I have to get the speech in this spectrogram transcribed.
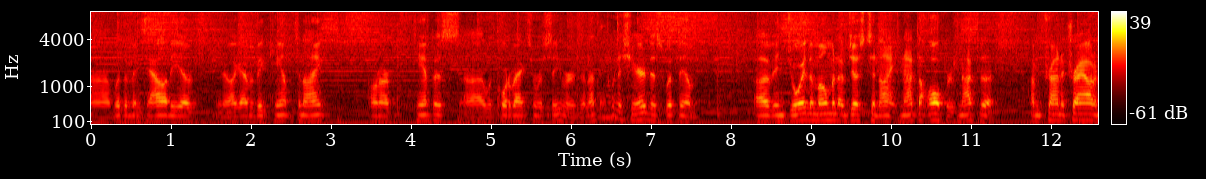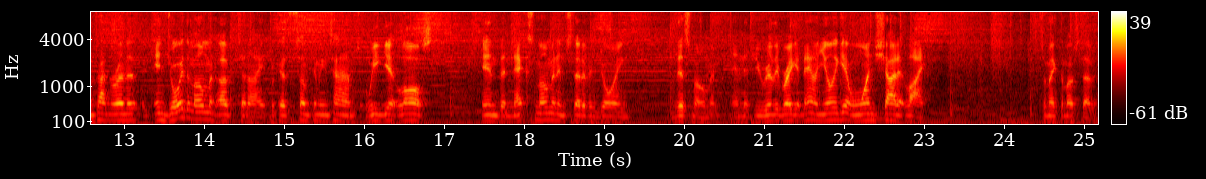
uh, with the mentality of you know I got a big camp tonight on our campus uh, with quarterbacks and receivers, and I think I'm going to share this with them of enjoy the moment of just tonight, not the offers, not the I'm trying to try out, I'm trying to run this. Enjoy the moment of tonight because so many times we get lost in the next moment instead of enjoying this moment. And if you really break it down, you only get one shot at life. So make the most of it.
